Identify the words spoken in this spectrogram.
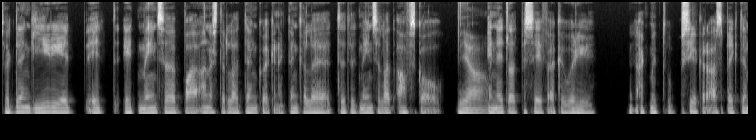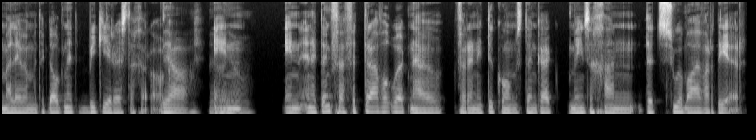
So ek dink hierdie het het het mense baie anders ter laat dink ook en ek dink hulle dit het mense laat afskaal Ja. en net laat besef ek hoor jy ek moet op sekere aspekte in my lewe moet ek dalk net 'n bietjie rustiger raak. ja. ja, En- ja. En en ek dink vir vir travel ook nou vir in die toekoms dink ek mense gaan dit so baie waardeer.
